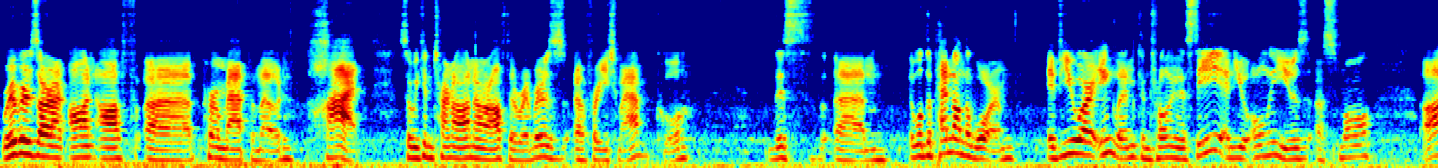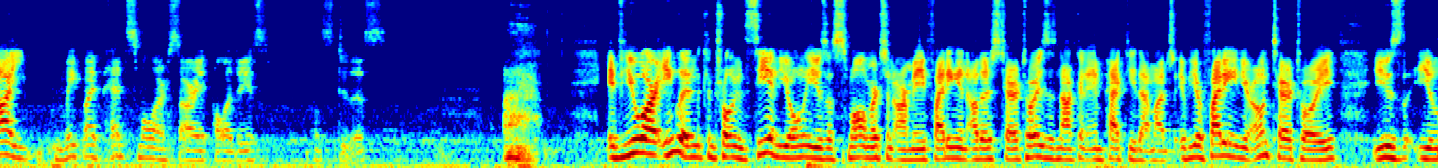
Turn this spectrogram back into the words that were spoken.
Rivers are an on off uh, per map mode. Hot. So we can turn on or off the rivers uh, for each map. Cool. This um, it will depend on the war. If you are England controlling the sea and you only use a small... Ah, you make my head smaller. Sorry, apologies. Let's do this. if you are England controlling the sea and you only use a small merchant army, fighting in others' territories is not going to impact you that much. If you're fighting in your own territory, use you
